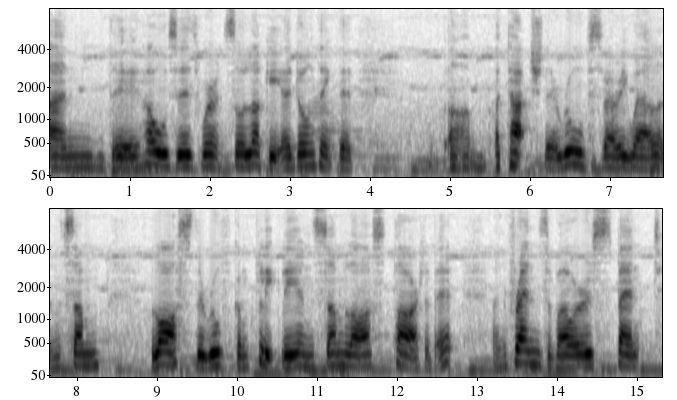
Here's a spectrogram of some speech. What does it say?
and the houses weren't so lucky. I don't think they um, attached their roofs very well and some lost the roof completely and some lost part of it. And friends of ours spent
